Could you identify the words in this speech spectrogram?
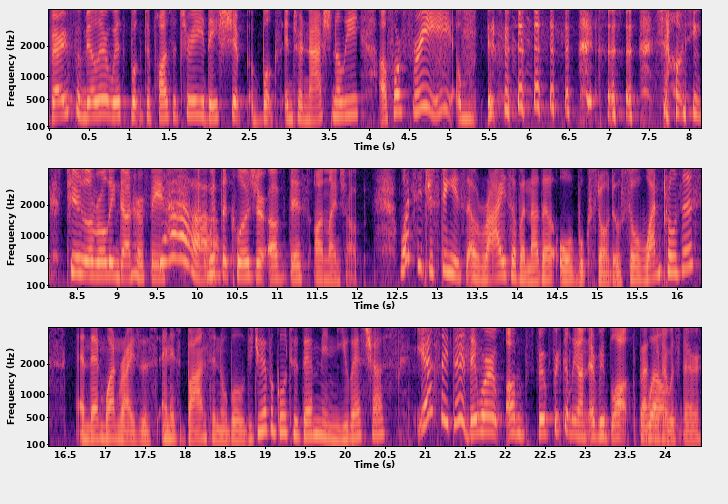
very familiar with Book Depository. They ship books internationally uh, for free. Shouting, tears are rolling down her face Yeah. with the closure of this online shop. What's interesting is a rise of another old bookstore, though. So one closes and then one rises, and it's Barnes and Noble. Did you ever go to them in US, Shaz? Yes, I did. They were on frequently on every block back when I was there.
